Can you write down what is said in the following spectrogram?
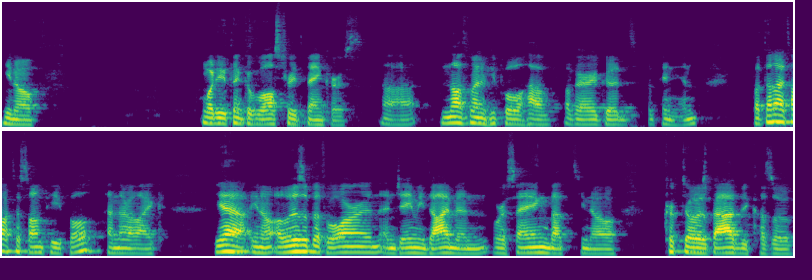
you know, what do you think of Wall Street bankers? Uh, not many people have a very good opinion. But then I talk to some people, and they're like, yeah, you know, Elizabeth Warren and Jamie Dimon were saying that, you know, crypto is bad because of,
